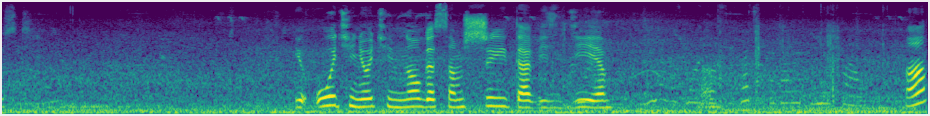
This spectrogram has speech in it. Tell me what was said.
Куст. И очень-очень много самшита везде. А?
